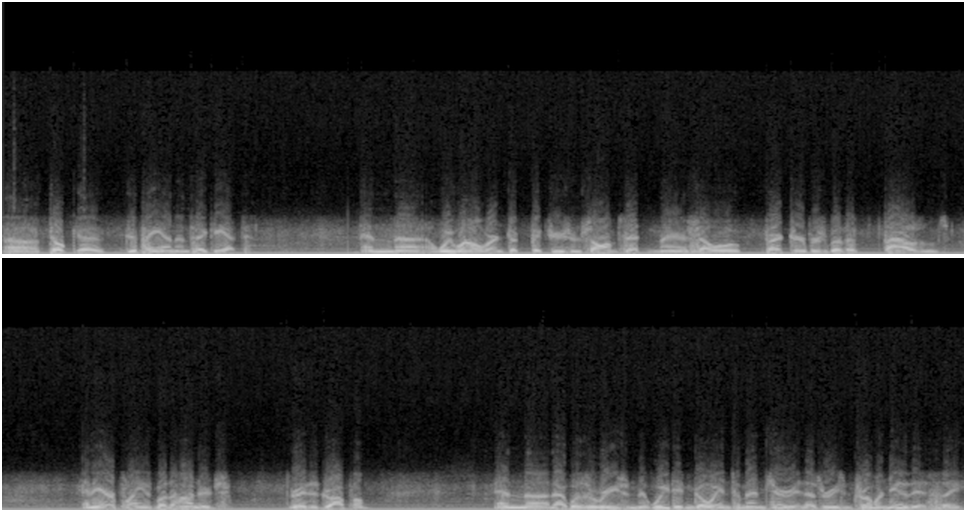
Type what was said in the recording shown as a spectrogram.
uh, uh, Tokyo, Japan, and take it. And uh, we went over and took pictures and saw them sitting there, so paratroopers by the thousands and airplanes by the hundreds ready to drop them. And uh, that was the reason that we didn't go into Manchuria. That's the reason Truman knew this, see.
